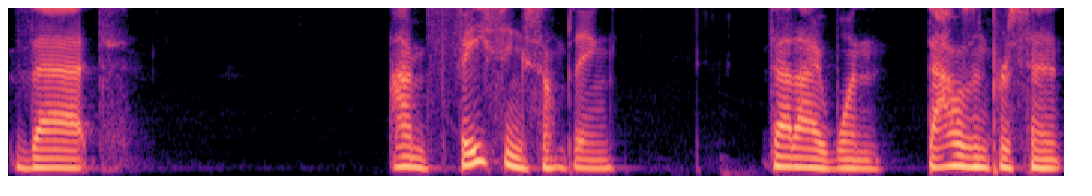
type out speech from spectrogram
that I'm facing something that I 1000%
